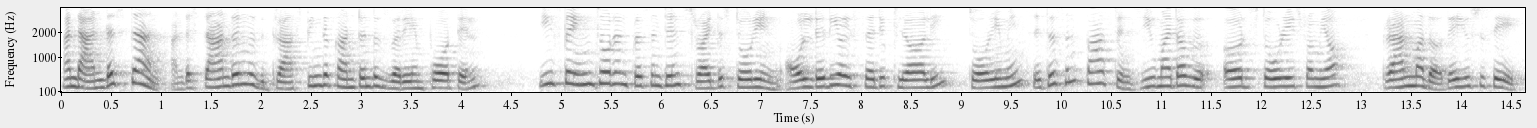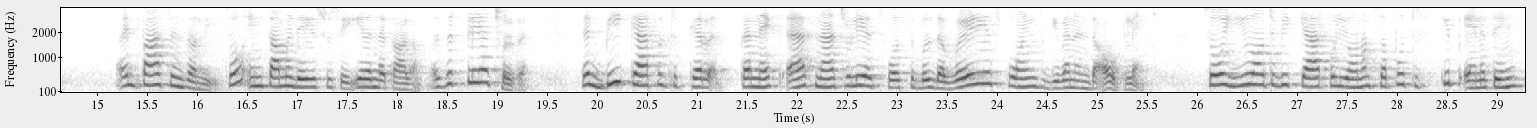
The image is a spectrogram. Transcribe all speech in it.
and understand. Understanding is grasping the content is very important. If the hints are in present tense, write the story in. Already I said you clearly, story means it is in past tense. You might have heard stories from your grandmother they used to say in past tense only. So in tamil they used to say iranda kalam is it clear children? Then be careful to connect as naturally as possible the various points given in the outline. So you have to be careful. You are not supposed to skip anything.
